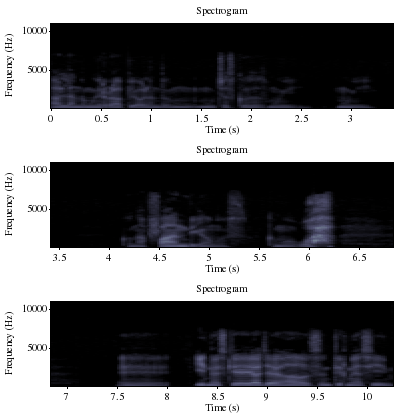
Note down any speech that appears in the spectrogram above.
hablando muy rápido, hablando mu- muchas cosas muy, muy con afán, digamos, como ¡guau! Eh, y no es que haya dejado de sentirme así,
